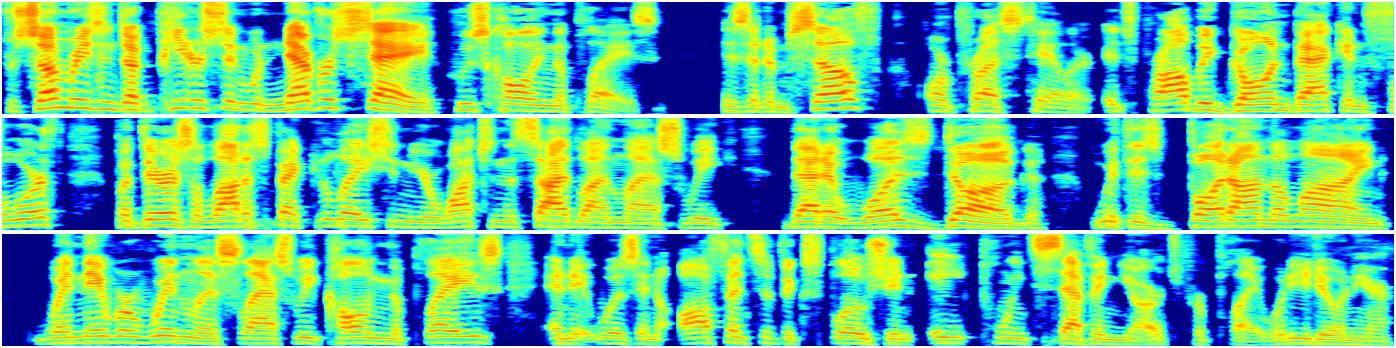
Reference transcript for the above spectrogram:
For some reason, Doug Pederson would never say who's calling the plays. Is it himself or Press Taylor. It's probably going back and forth, but there is a lot of speculation. You're watching the sideline last week that it was Doug with his butt on the line when they were winless last week calling the plays, and it was an offensive explosion, 8.7 yards per play. What are you doing here?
